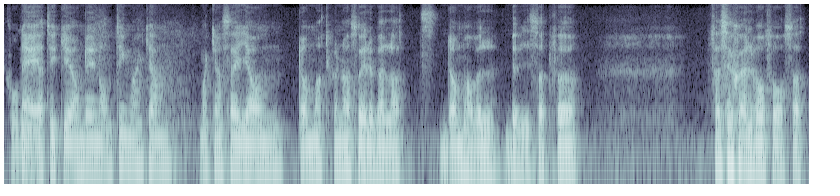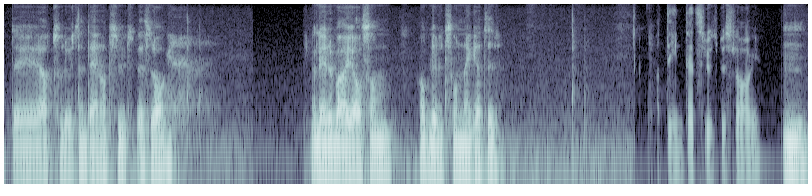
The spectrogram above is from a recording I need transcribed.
kommer Nej, jag tycker om det är någonting man kan man kan säga om de matcherna så är det väl att de har väl bevisat för, för sig själva och för oss att det absolut inte är något slutspelslag. Eller är det bara jag som har blivit så negativ? Att det inte är ett slutspelslag. Mm.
